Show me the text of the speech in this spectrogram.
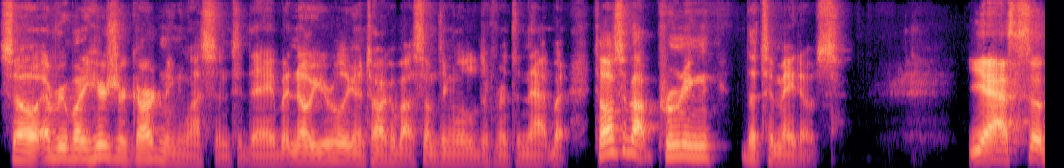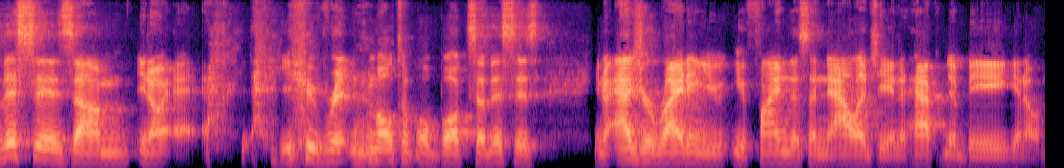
So, everybody, here's your gardening lesson today. But no, you're really going to talk about something a little different than that. But tell us about pruning the tomatoes. Yeah. So, this is, um, you know, you've written multiple books. So, this is, you know, as you're writing, you, you find this analogy, and it happened to be, you know,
